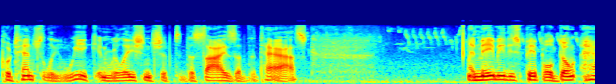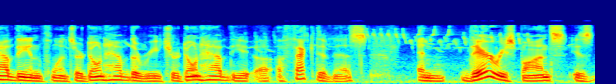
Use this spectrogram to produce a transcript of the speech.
potentially weak in relationship to the size of the task and maybe these people don't have the influence or don't have the reach or don't have the uh, effectiveness and their response is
